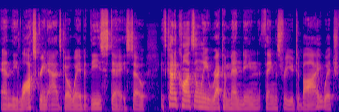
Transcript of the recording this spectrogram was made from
and the lock screen ads go away, but these stay. So it's kind of constantly recommending things for you to buy, which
